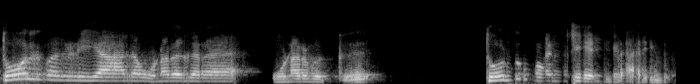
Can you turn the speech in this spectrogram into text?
தோல் வழியாக உணர்கிற உணர்வுக்கு தொடு உணர்ச்சி என்கிற அறிவு.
